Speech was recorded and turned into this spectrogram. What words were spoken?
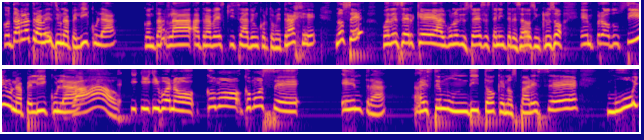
Contarla a través de una película, contarla a través quizá de un cortometraje. No sé, puede ser que algunos de ustedes estén interesados incluso en producir una película. ¡Wow! Y, y- y bueno, ¿cómo, ¿cómo se entra a este mundito que nos parece muy,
